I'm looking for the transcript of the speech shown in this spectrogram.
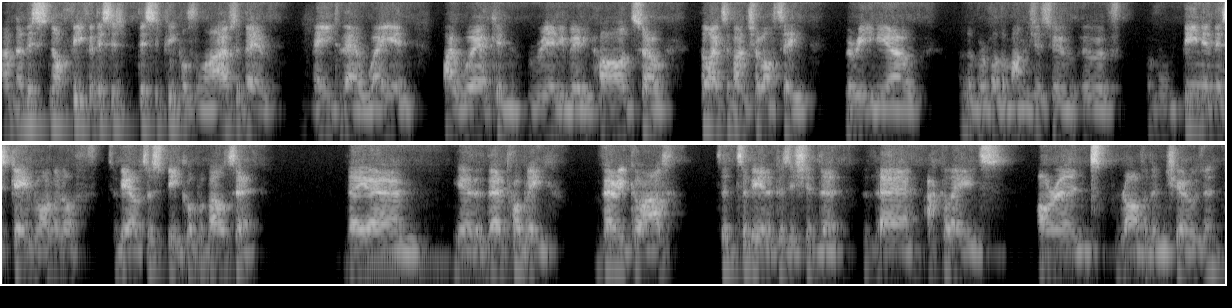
And, and this is not FIFA. This is this is people's lives that they have made their way in by working really, really hard. So the likes of Ancelotti, Mourinho, a number of other managers who, who have been in this game long enough to be able to speak up about it. They, um, yeah, they're probably very glad to, to be in a position that their accolades are earned rather than chosen.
